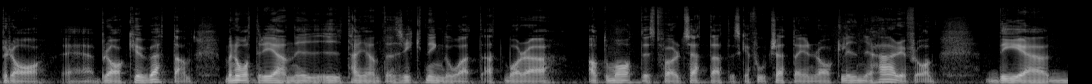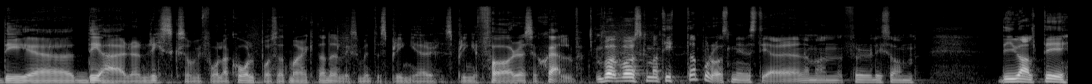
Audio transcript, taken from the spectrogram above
bra, eh, bra Q1. Men återigen i, i tangentens riktning då att, att bara automatiskt förutsätta att det ska fortsätta i en rak linje härifrån. Det, det, det är en risk som vi får hålla koll på så att marknaden liksom inte springer, springer före sig själv. Vad, vad ska man titta på då som investerare? När man, för liksom, det är ju alltid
